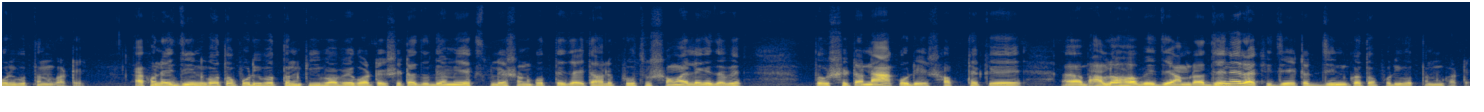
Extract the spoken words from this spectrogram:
পরিবর্তন ঘটে। এখন এই জিনগত পরিবর্তন কীভাবে ঘটে সেটা যদি আমি এক্সপ্লেশন করতে যাই, তাহলে প্রচুর সময় লেগে যাবে। তো সেটা না করে সব থেকে ভালো হবে যে আমরা জেনে রাখি যে এটার জিনগত পরিবর্তন ঘটে।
